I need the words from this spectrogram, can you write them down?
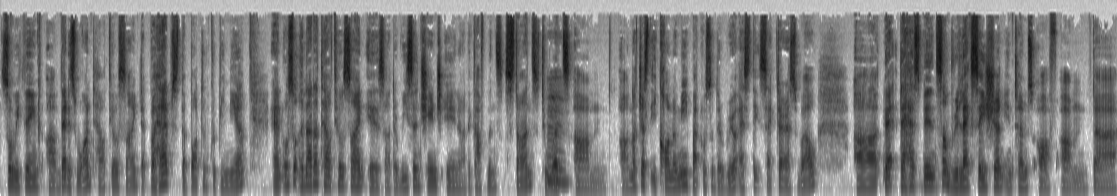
So we think um, that is one telltale sign that perhaps the bottom could be near. And also another telltale sign is uh, the recent change in uh, the government's stance towards mm. um, uh, not just the economy, but also the real estate sector as well uh, there, there has been some relaxation in terms of um, the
